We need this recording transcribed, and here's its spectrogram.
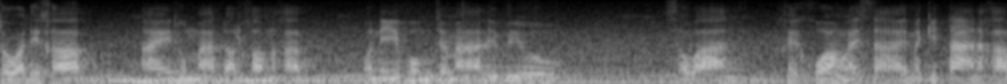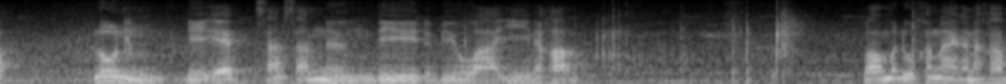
สวัสดีครับ i t u m a t c o m นะครับ วันนี้ผมจะมารีวิว สว่านไขควงไร้สายมากิต้านะครับ รุ่น DF 3 3 1 DWYE นะครับ เรามาดูข้างในกันนะครับ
